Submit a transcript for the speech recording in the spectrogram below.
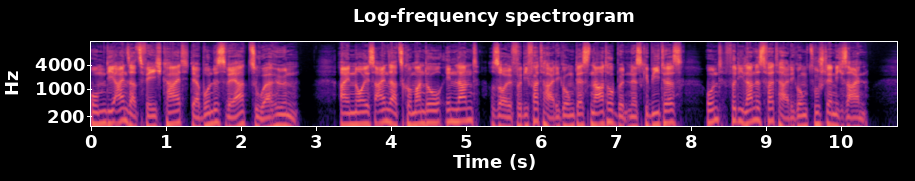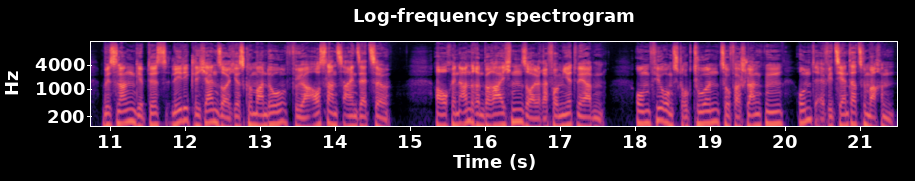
um die Einsatzfähigkeit der Bundeswehr zu erhöhen. Ein neues Einsatzkommando Inland soll für die Verteidigung des NATO-Bündnisgebietes und für die Landesverteidigung zuständig sein. Bislang gibt es lediglich ein solches Kommando für Auslandseinsätze. Auch in anderen Bereichen soll reformiert werden, um Führungsstrukturen zu verschlanken und effizienter zu machen.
